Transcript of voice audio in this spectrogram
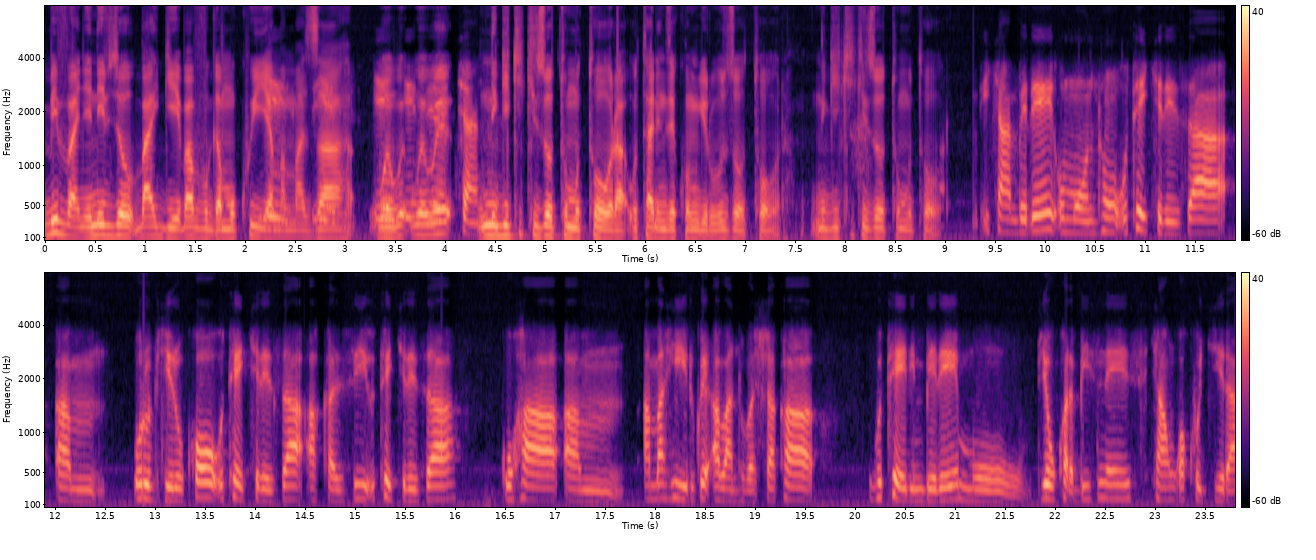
bivanye n'ivyo bagiye bavuga mu kwiyamamaza. Wewe ni igiki kizotuma utora utarinze kumbwira uwuzotora? Ni igiki kizotuma utora icya mbere umuntu utekereza um, urubyiruko utekereza akazi utekereza guha um, amahirwe abantu bashaka gutera imbere mu byo gukora business cyangwa kugira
